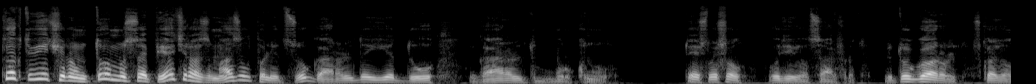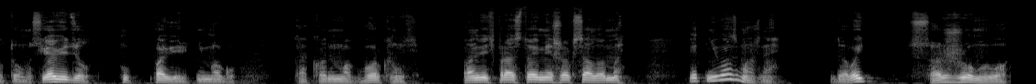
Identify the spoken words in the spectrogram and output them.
Как-то вечером Томас опять размазал по лицу Гарольда еду. Гарольд буркнул. — Ты слышал? — удивился Альфред. — Это Гарольд, — сказал Томас. — Я видел. Поверить не могу. Как он мог буркнуть? Он ведь простой мешок соломы. Это невозможно. — Давай сожжем его,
